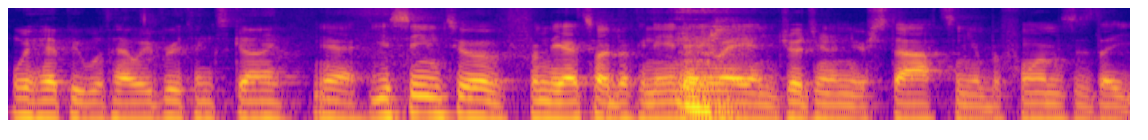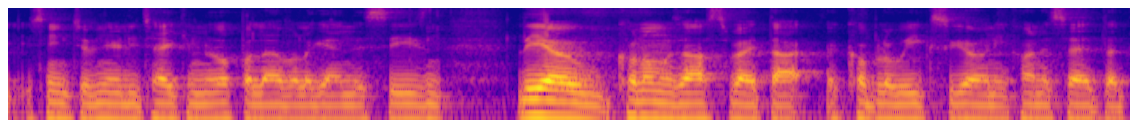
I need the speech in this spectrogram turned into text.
we're happy with how everything's going. Yeah, you seem to have, from the outside looking in anyway, and judging on your stats and your performances, that you seem to have nearly taken it up a level again this season. Leo Cullen was asked about that a couple of weeks ago, and he kind of said that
